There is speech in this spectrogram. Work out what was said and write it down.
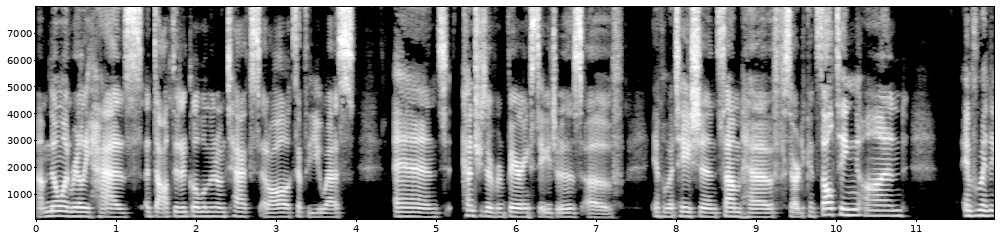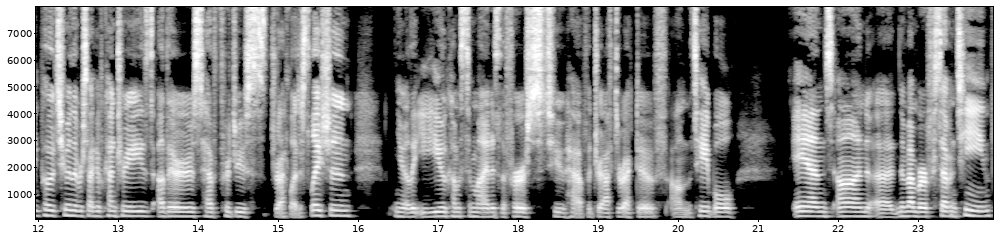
Um, no one really has adopted a global minimum tax at all, except the U.S. And countries are in varying stages of implementation. Some have started consulting on implementing Pillar 2 in the respective countries. Others have produced draft legislation. You know, the EU comes to mind as the first to have a draft directive on the table. And on uh, November 17th,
